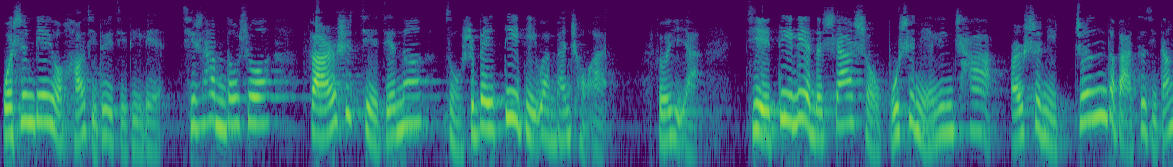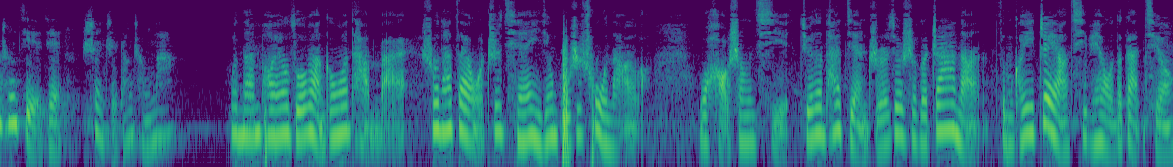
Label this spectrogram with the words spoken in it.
我身边有好几对姐弟恋，其实他们都说，反而是姐姐呢，总是被弟弟万般宠爱。所以呀、姐弟恋的杀手不是年龄差，而是你真的把自己当成姐姐，甚至当成妈。我男朋友昨晚跟我坦白，说他在我之前已经不是处男了，我好生气，觉得他简直就是个渣男，怎么可以这样欺骗我的感情？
